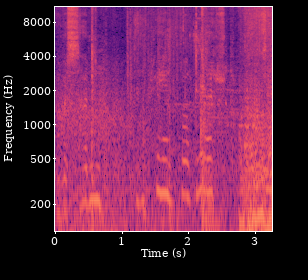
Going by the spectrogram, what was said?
of a sudden and painful death.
